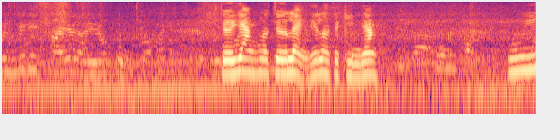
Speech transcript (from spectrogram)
มันไม่ได้ใช้อะไรแล้วปลูกก็เจอยังเราเจอแหล่งที่เราจะกินยังอุ้ย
